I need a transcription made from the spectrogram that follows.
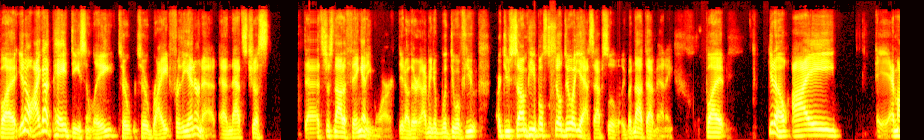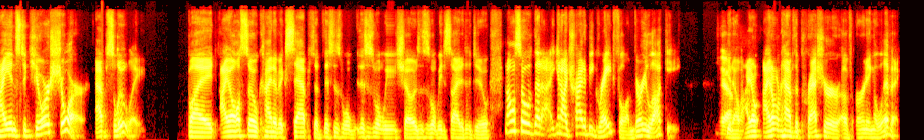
but you know i got paid decently to to write for the internet and that's just that's just not a thing anymore. You know there i mean it would do a few or do some people still do it? Yes absolutely but not that many. But you know i am i insecure? Sure absolutely. But i also kind of accept that this is what this is what we chose this is what we decided to do. And also that I, you know i try to be grateful. I'm very lucky. Yeah. you know i don't i don't have the pressure of earning a living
